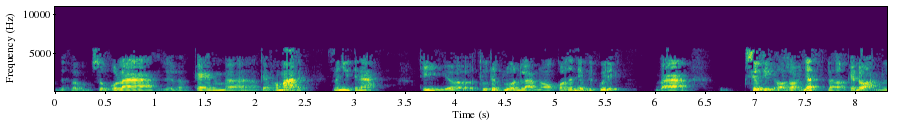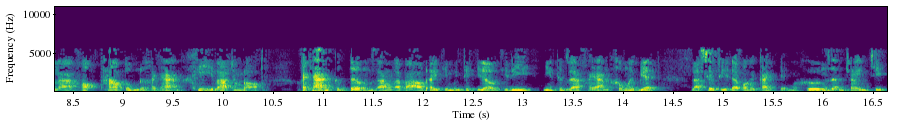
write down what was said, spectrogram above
rồi sản phẩm sô cô la rồi là kem à, kem format ấy, nó như thế nào thì uh, thú thực luôn là nó có rất nhiều cái quy định. Và siêu thị họ giỏi nhất là ở cái đoạn là họ thao túng được khách hàng khi vào trong đó. Khách hàng cứ tưởng rằng là vào đấy thì mình thích đi đâu thì đi nhưng thực ra khách hàng không hề biết là siêu thị đã có cái cách để mà hướng dẫn cho anh chị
